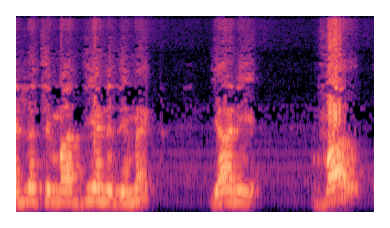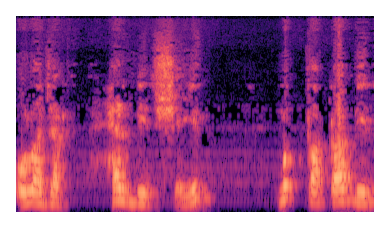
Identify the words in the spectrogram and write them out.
İlleti maddiye ne demek? Yani var olacak her bir şeyin mutlaka bir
